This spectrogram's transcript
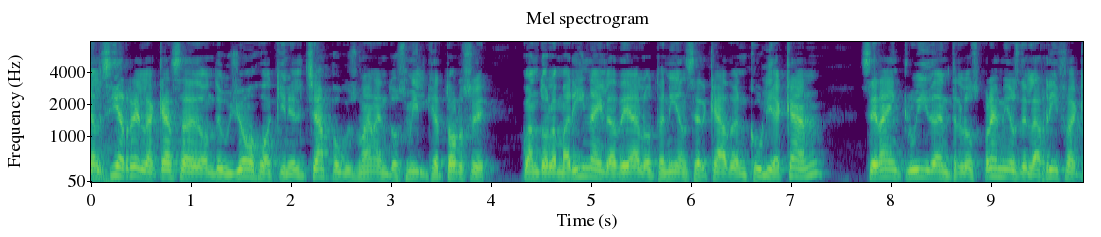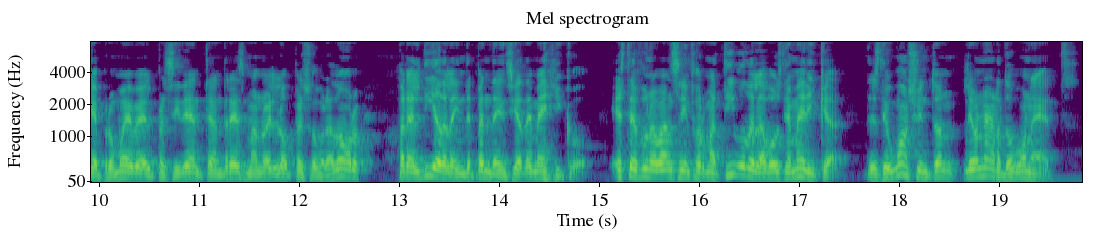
al cierre la casa de donde huyó Joaquín El Chapo Guzmán en 2014, cuando la Marina y la DEA lo tenían cercado en Culiacán, será incluida entre los premios de la rifa que promueve el presidente Andrés Manuel López Obrador para el Día de la Independencia de México. Este fue un avance informativo de La Voz de América. Desde Washington, Leonardo Bonet.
